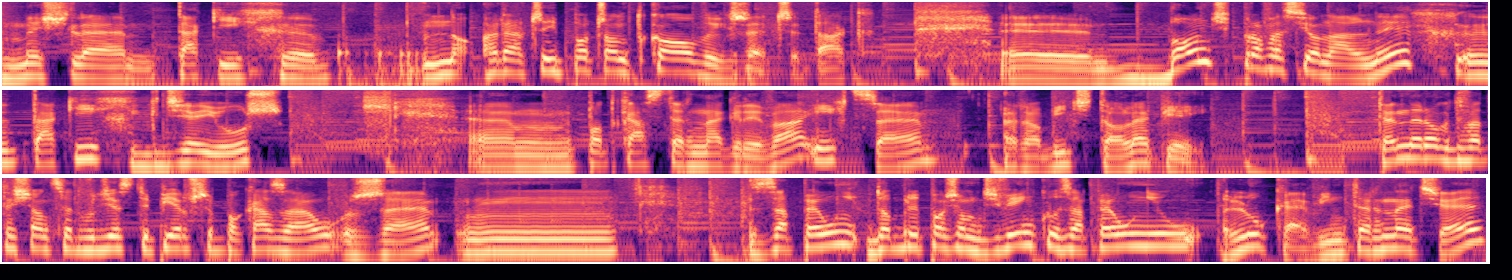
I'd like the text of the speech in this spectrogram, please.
myślę, takich, no, raczej początkowych rzeczy, tak? Yy, bądź profesjonalnych, yy, takich, gdzie już podcaster nagrywa i chce robić to lepiej. Ten rok 2021 pokazał, że mm, zapełni, dobry poziom dźwięku zapełnił lukę w internecie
